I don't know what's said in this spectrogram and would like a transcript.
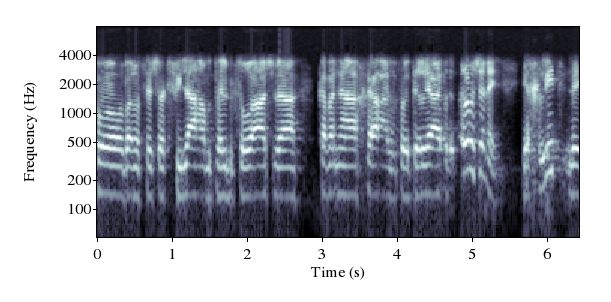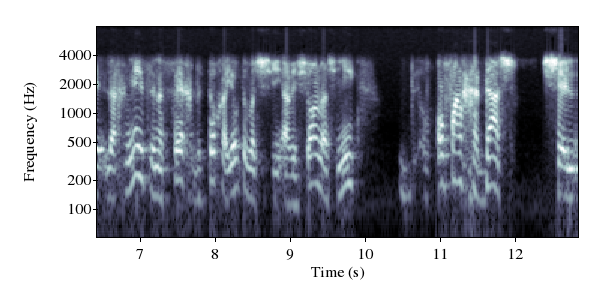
פה בנושא של התפילה, הוא מתפלל בצורה של הכוונה אחת, ופה יותר לאט, לא משנה. יחליט להכניס, לנסח בתוך היום טוב הראשון והשני אופן חדש של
